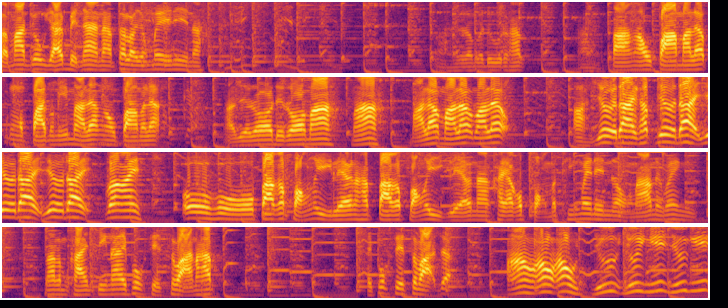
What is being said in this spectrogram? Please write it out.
สามารถโยกย้ายเบ็ดได้นะครับ ถ้าเรายังไม่นี่นะอ่าเดี๋ยวเรามาดูนะครับอ่าปลาเงาปลามาแล้วเงาปลาตรงนี้มาแล้วเงาปลามาแล้วอ่าเดี๋ยวรอเดี๋ยวรอมามามาแล้วมาแล้วมาแล้วอะเยอะได้ครับเยอะได้เยอะได้เยอะได้ว่าไงโอ้โหปลากระป๋องอีกแล้วนะครับปลากระป๋องอีกแล้วนะใครเอากระป๋องมาทิ้งไว้ในหนองน้ำเนี่ยแม่งน่ารำคาญจริงนะไอ้พวกเศษสวะนะครับไอ้พวกเศษสวะจะ เอาเอาเอายื้อยื้ออย่างงี้ยื้ออย่างงี้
